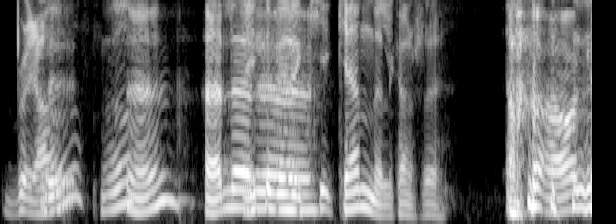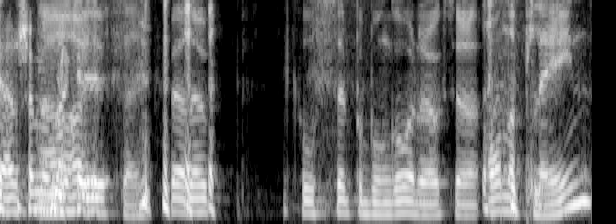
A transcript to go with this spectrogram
Ja, ja. Ja. Eller... Inte mer eh, Kennel kanske. Ja, kanske. Man Ja, kan ju föda upp kossor på bondgårdar också. On a plane.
